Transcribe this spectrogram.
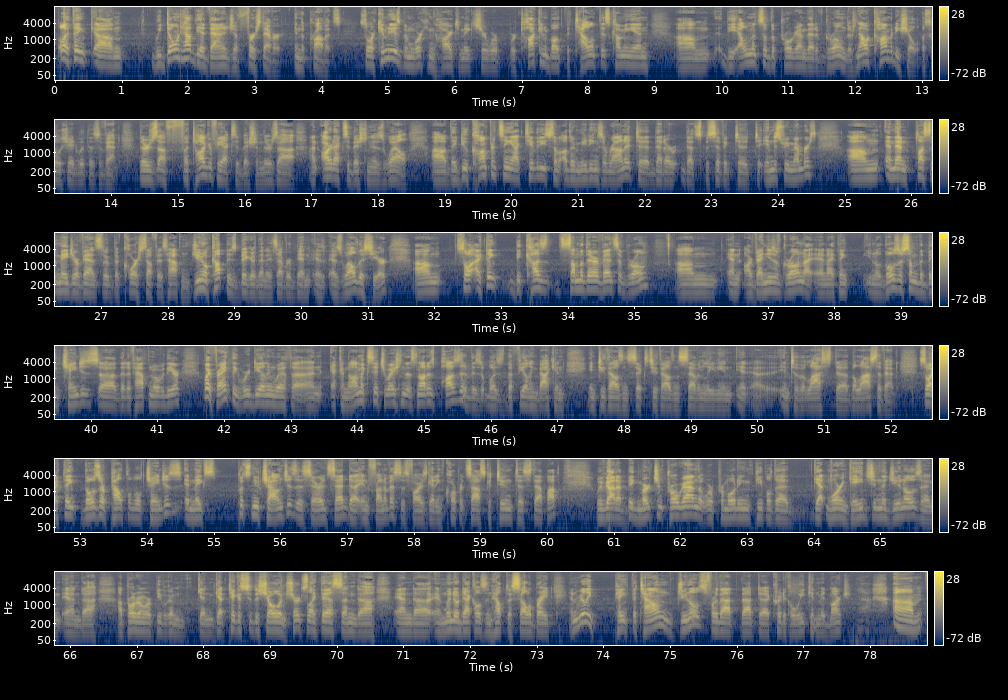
Well i think um, we don't have the advantage of first ever in the province. So our committee has been working hard to make sure we're, we're talking about the talent that's coming in, um, the elements of the program that have grown. There's now a comedy show associated with this event. There's a photography exhibition. There's a, an art exhibition as well. Uh, they do conferencing activities, some other meetings around it to, that are that's specific to, to industry members. Um, and then plus the major events, the, the, core stuff has happened. Juno Cup is bigger than it's ever been as, as well this year. Um, so I think because some of their events have grown um, and our venues have grown, and I think you know, those are some of the big changes uh, that have happened over the year. Quite frankly, we're dealing with uh, an economic situation that's not as positive as it was the feeling back in, in 2006, 2007, leading in, in, uh, into the last uh, the last event. So I think those are palpable changes. It makes puts new challenges, as Sarah said, uh, in front of us as far as getting corporate Saskatoon to step up. We've got a big merchant program that we're promoting people to get more engaged in the Junos and, and uh, a program where people can, can get tickets to the show and shirts like this and, uh, and, uh, and window decals and help to celebrate and really paint the town Junos for that, that uh, critical week in mid March. Um,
